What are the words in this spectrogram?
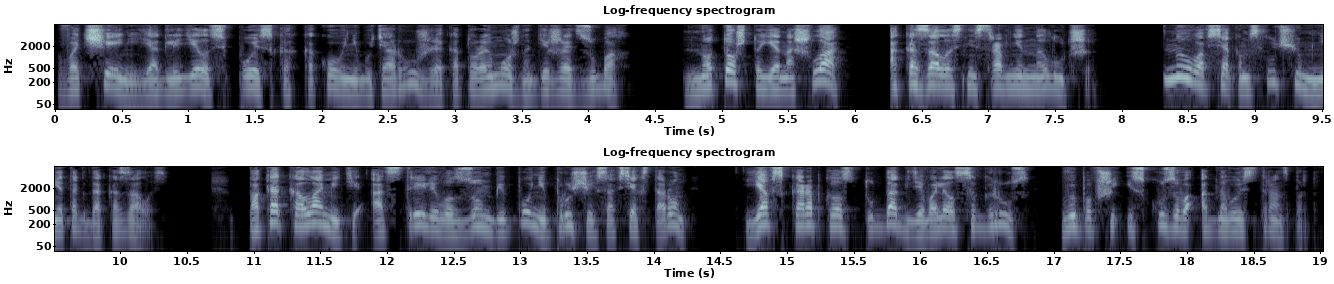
В отчаянии я огляделась в поисках какого-нибудь оружия, которое можно держать в зубах. Но то, что я нашла, оказалось несравненно лучше. Ну, во всяком случае, мне тогда казалось. Пока Каламити отстреливал зомби-пони, прущих со всех сторон, я вскарабкалась туда, где валялся груз, выпавший из кузова одного из транспортов.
